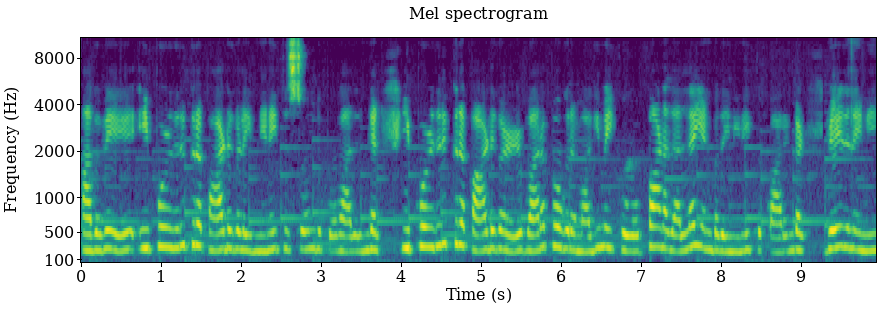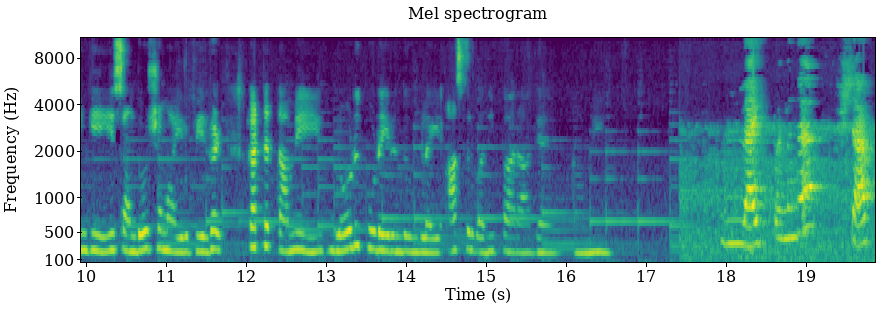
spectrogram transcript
ஆகவே இப்பொழுது இருக்கிற பாடுகளை நினைத்து சோர்ந்து போகாதீர்கள். இப்பொழுது இருக்கிற பாடுகள் வரப்போகிற மகிமைக்கு ஒப்பானதல்ல என்பதை நினைத்து பாருங்கள். வேதனை நீங்கி சந்தோஷமாயிருப்பீர்கள். கர்த்தர் தாமே உங்களோடு கூட இருந்து உங்களை ஆசிர்வதிப்பாராக. ஆமென். லைக் பண்ணுங்க ஷேர் பண்ணுங்க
